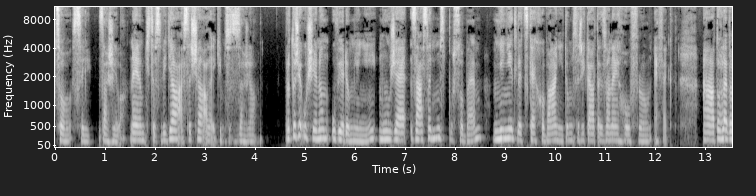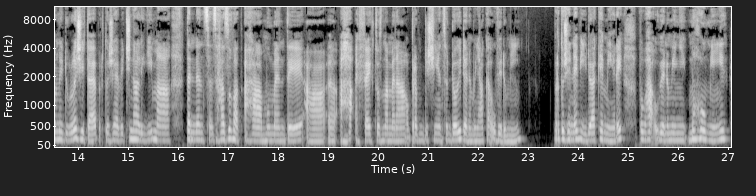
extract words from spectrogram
co jsi zažila. Nejenom tím, co jsi viděla a slyšela, ale i tím, co jsi zažila. Protože už jenom uvědomění může zásadním způsobem měnit lidské chování. Tomu se říká tzv. whole throne efekt. A tohle je velmi důležité, protože většina lidí má tendence zhazovat aha momenty a e, aha efekt, to znamená opravdu, když něco dojde nebo nějaká uvědomí, protože neví, do jaké míry pouhá uvědomění mohou měnit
